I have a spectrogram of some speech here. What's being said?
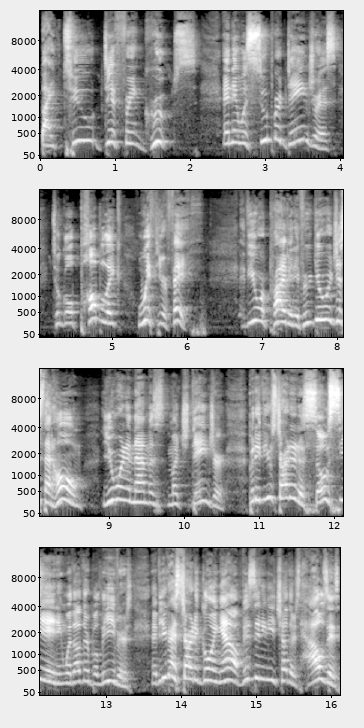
by two different groups. And it was super dangerous to go public with your faith. If you were private, if you were just at home, you weren't in that much danger. But if you started associating with other believers, if you guys started going out, visiting each other's houses,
